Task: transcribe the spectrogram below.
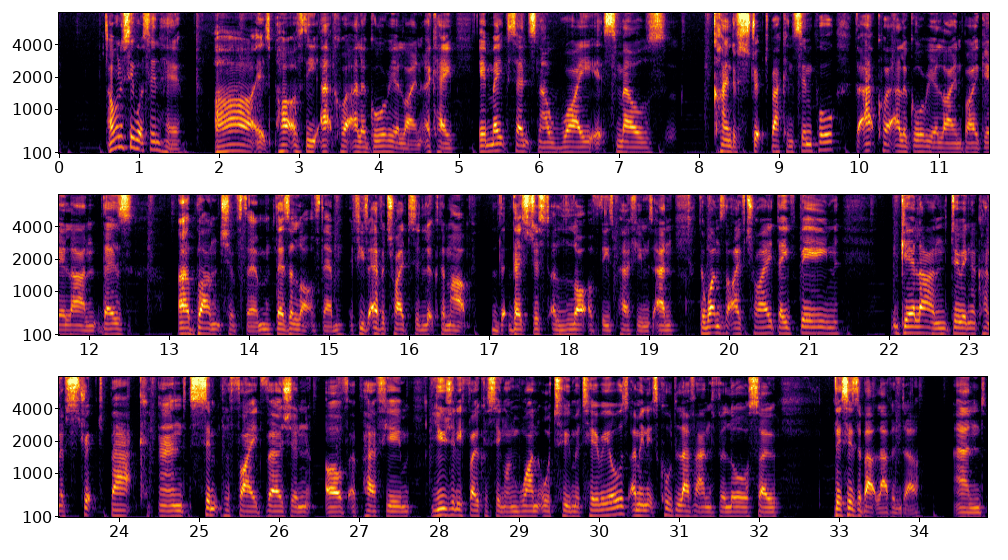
I wanna see what's in here. Ah, it's part of the Aqua Allegoria line. Okay, it makes sense now why it smells kind of stripped back and simple. The Aqua Allegoria line by Guerlain, there's a bunch of them. There's a lot of them. If you've ever tried to look them up, th there's just a lot of these perfumes. And the ones that I've tried, they've been Guerlain doing a kind of stripped back and simplified version of a perfume, usually focusing on one or two materials. I mean, it's called Lavande Velour, so this is about lavender. And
